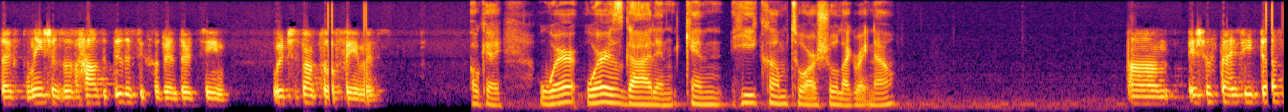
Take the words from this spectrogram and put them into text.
the explanations of how to do the 613, which is not so famous. Okay, where where is God, and can He come to our show like right now? Um, it's just that if He does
